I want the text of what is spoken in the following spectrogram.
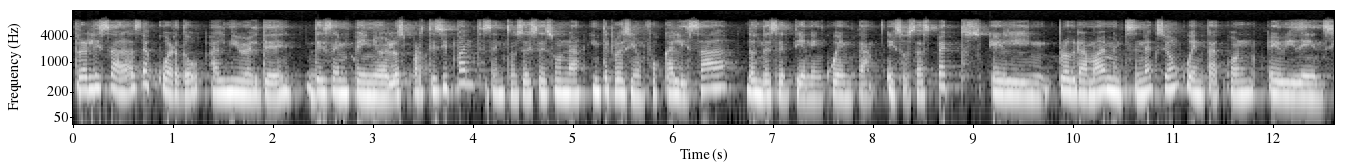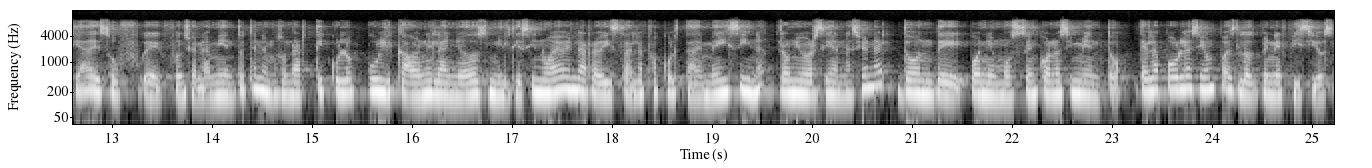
realizadas de acuerdo al nivel de desempeño de los participantes. Entonces es una intervención focalizada donde se tiene en cuenta esos aspectos. El programa de Mentes en Acción cuenta con evidencia de su eh, funcionamiento. Tenemos un artículo publicado en el año 2019 en la revista de la Facultad de Medicina de la Universidad Nacional, donde ponemos en conocimiento de la población pues los beneficios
